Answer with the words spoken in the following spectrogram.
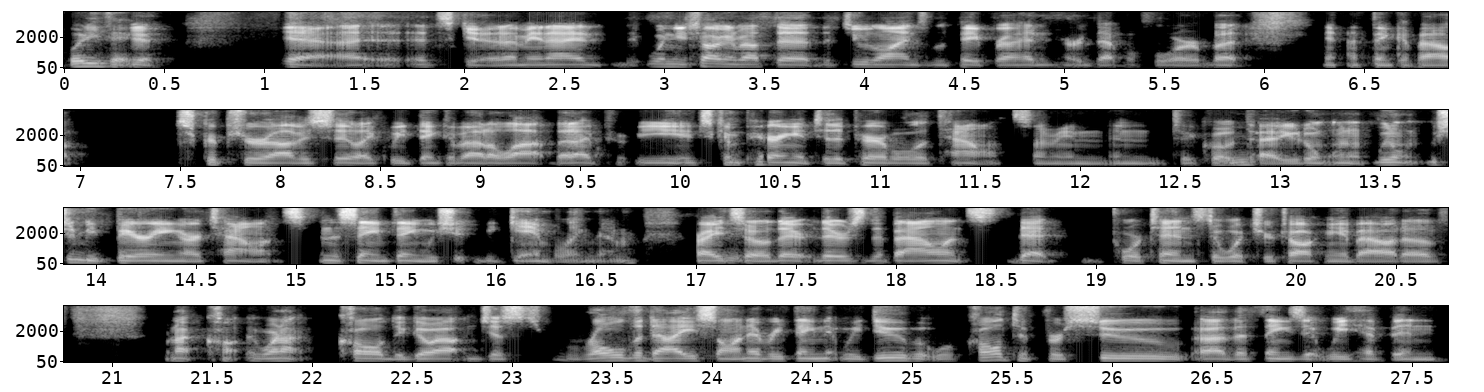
What do you think? Yeah. Yeah, it's good. I mean, I when you're talking about the the two lines on the paper, I hadn't heard that before, but I think about scripture obviously like we think about a lot but i it's comparing it to the parable of talents i mean and to quote mm-hmm. that you don't want to we don't we shouldn't be burying our talents and the same thing we shouldn't be gambling them right mm-hmm. so there there's the balance that portends to what you're talking about of we're not we're not called to go out and just roll the dice on everything that we do, but we're called to pursue uh, the things that we have been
